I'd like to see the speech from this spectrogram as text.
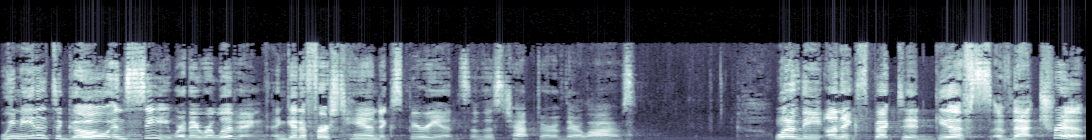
we needed to go and see where they were living and get a firsthand experience of this chapter of their lives. One of the unexpected gifts of that trip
